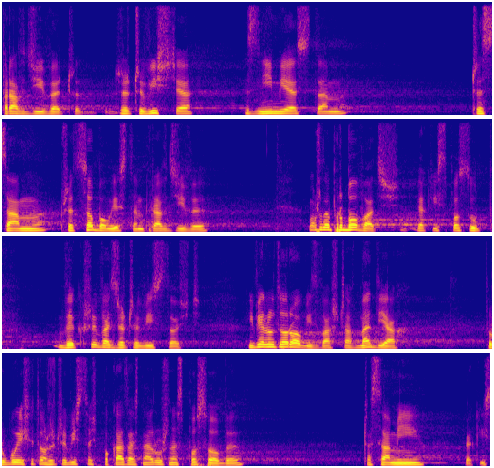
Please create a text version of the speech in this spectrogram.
prawdziwe, czy rzeczywiście z Nim jestem, czy sam przed sobą jestem prawdziwy? Można próbować w jakiś sposób wykrzywać rzeczywistość. I wielu to robi, zwłaszcza w mediach. Próbuje się tą rzeczywistość pokazać na różne sposoby. Czasami w jakiś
